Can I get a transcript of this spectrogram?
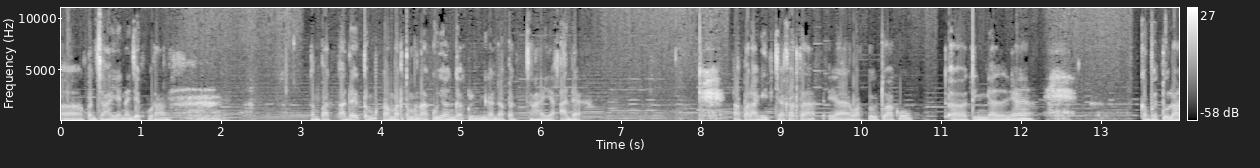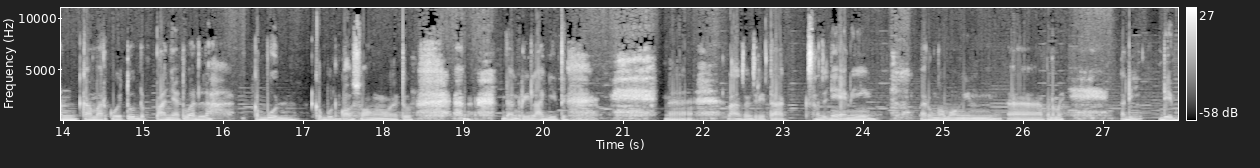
uh, pencahayaan aja kurang. Tempat ada tem kamar temen aku yang nggak nggak dapat cahaya ada. Apalagi di Jakarta ya waktu itu aku uh, tinggalnya kebetulan kamarku itu depannya itu adalah kebun kebun kosong. Itu udah ngeri lagi tuh. Nah langsung cerita. Selanjutnya ya ini baru ngomongin uh, apa namanya? Tadi DB,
